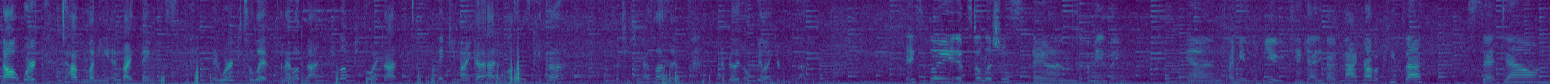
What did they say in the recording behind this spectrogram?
not work to have money and buy things. They work to live, and I love that. I love people like that. Thank you, Micah at Impossible's Basically, it's delicious and amazing. And I mean, the view, you can't get any better than that. Grab a pizza, sit down,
